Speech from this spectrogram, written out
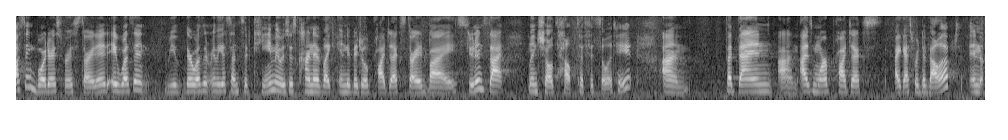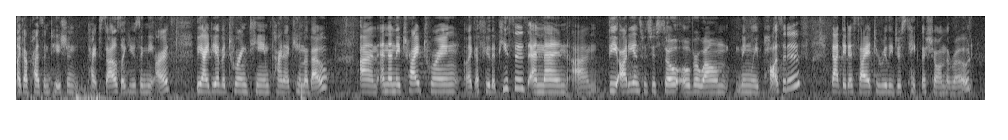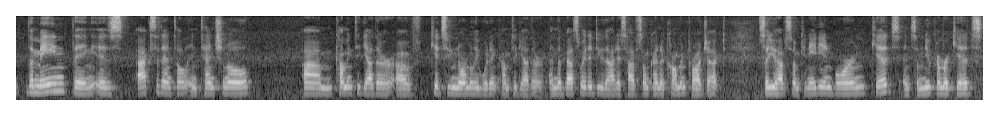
Crossing Borders first started, it wasn't re- there wasn't really a sense of team. It was just kind of like individual projects started by students that Lynn Schultz helped to facilitate. Um, but then, um, as more projects, I guess, were developed in like a presentation type styles, like using the arts, the idea of a touring team kind of came about. Um, and then they tried touring like a few of the pieces, and then um, the audience was just so overwhelmingly positive that they decided to really just take the show on the road. The main thing is accidental, intentional um, coming together of kids who normally wouldn't come together. And the best way to do that is have some kind of common project. So you have some Canadian born kids and some newcomer kids,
